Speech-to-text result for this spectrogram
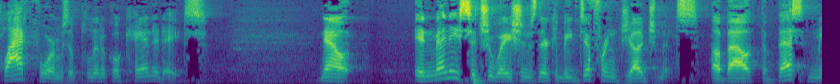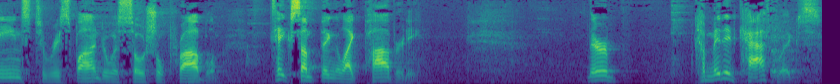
platforms of political candidates. Now, in many situations, there can be different judgments about the best means to respond to a social problem. Take something like poverty. There are committed Catholics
